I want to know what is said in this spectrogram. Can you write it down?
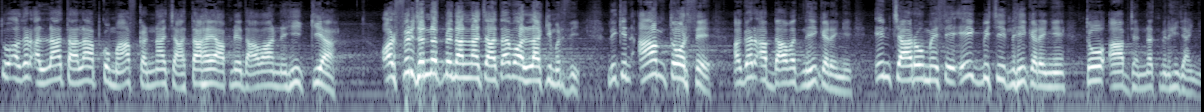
تو اگر اللہ تعالیٰ آپ کو معاف کرنا چاہتا ہے، آپ نے دعویٰ نہیں کیا اور پھر جنت میں ڈالنا چاہتا ہے وہ اللہ کی مرضی۔ لیکن عام طور سے اگر آپ دعوت نہیں کریں گے، ان چاروں میں سے ایک بھی چیز نہیں کریں گے، تو آپ جنت میں نہیں جائیں گے۔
